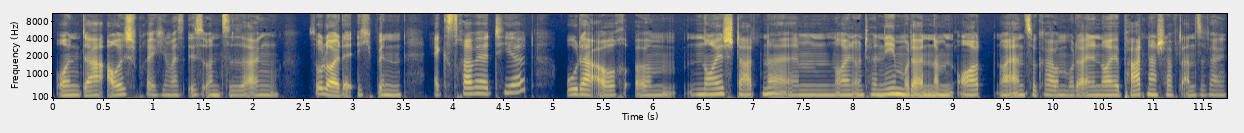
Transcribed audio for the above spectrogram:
Und da aussprechen, was ist und zu sagen, so Leute, ich bin extravertiert oder auch ähm, Neustart, ne, im neuen Unternehmen oder in einem Ort neu anzukommen oder eine neue Partnerschaft anzufangen,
